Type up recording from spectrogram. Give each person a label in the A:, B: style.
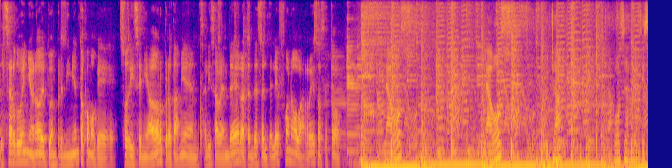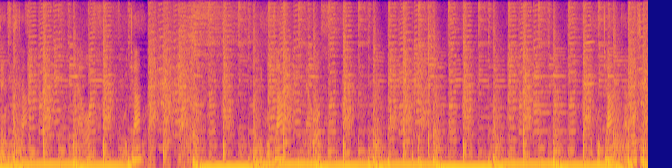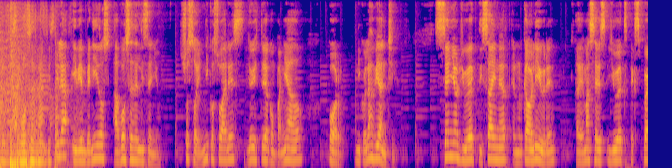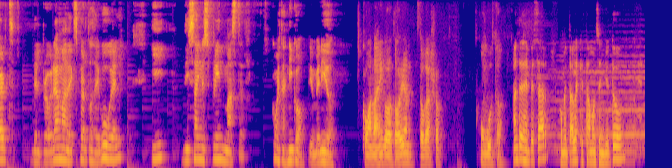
A: al ser dueño ¿no? de tu emprendimiento, es como que sos diseñador, pero también salís a vender, atendés el teléfono, barres, haces todo.
B: La voz. La voz. Escucha las voces del diseño. La voz. Escucha. Escucha la voz. Escucha las. Voces del diseño.
C: Hola y bienvenidos a Voces del Diseño. Yo soy Nico Suárez y hoy estoy acompañado por Nicolás Bianchi, Senior UX Designer en Mercado Libre, además es UX Expert del programa de expertos de Google y Design Sprint Master. ¿Cómo estás Nico? Bienvenido.
A: ¿Cómo andas, Nico? ¿Todo bien? Toca yo. Un gusto.
D: Antes de empezar, comentarles que estamos en YouTube,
